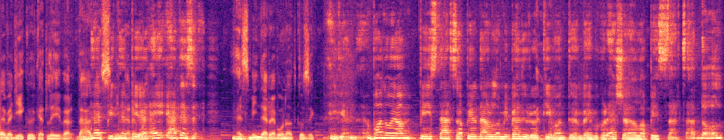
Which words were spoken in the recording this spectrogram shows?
levegyék őket lével. De hát de, ez pi- de, hát ez Ez mindenre vonatkozik. Igen. Van olyan pénztárca például, ami belülről ki van tömve, amikor esel el a pénztárcáddal,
